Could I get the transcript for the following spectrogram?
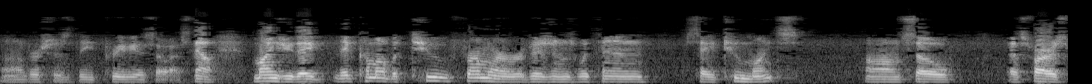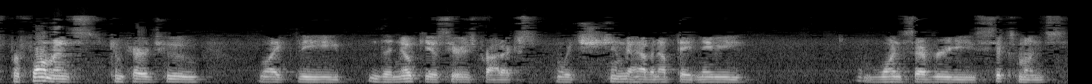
uh, versus the previous OS. Now, mind you, they they've come up with two firmware revisions within say two months. Um, so, as far as performance compared to like the the Nokia series products, which seem to have an update maybe once every six months,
